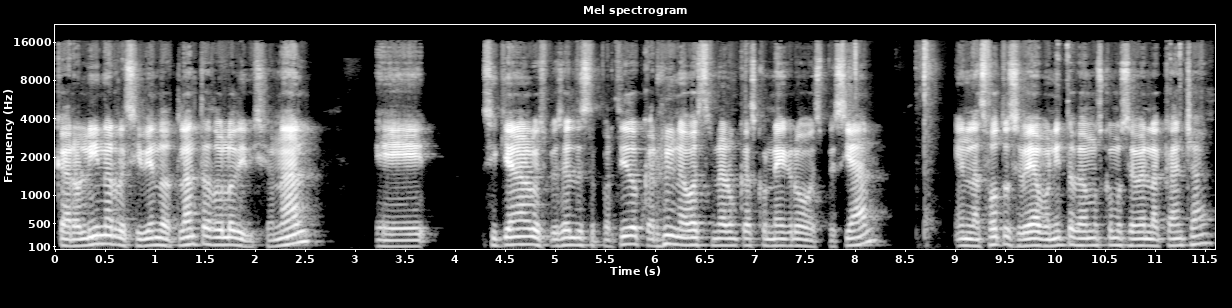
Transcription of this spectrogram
Carolina recibiendo a Atlanta, duelo divisional. Eh, si quieren algo especial de este partido, Carolina va a estrenar un casco negro especial. En las fotos se vea bonito, veamos cómo se ve en la cancha.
